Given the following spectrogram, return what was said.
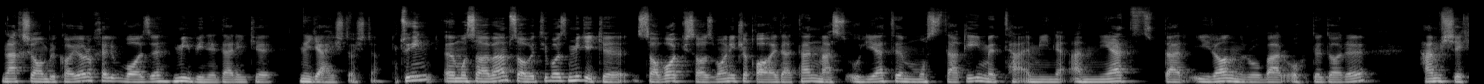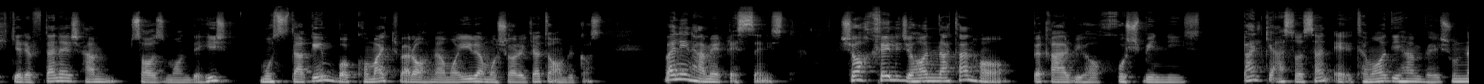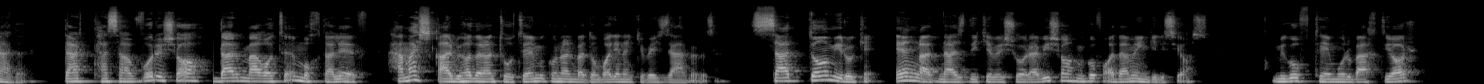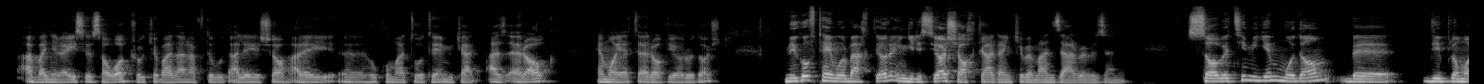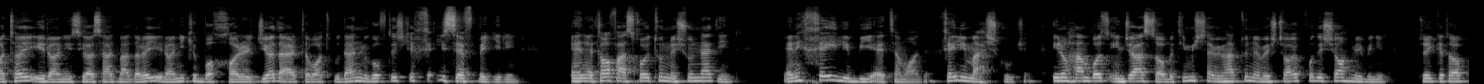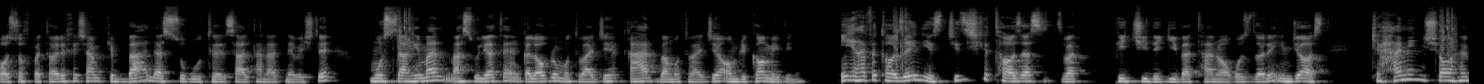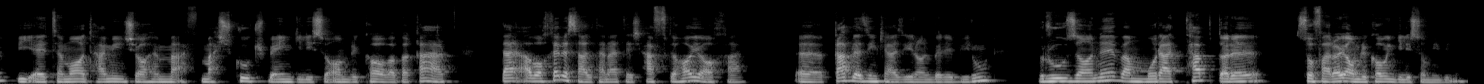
نقش آمریکایی‌ها رو خیلی واضح می‌بینه در اینکه نگهش داشتن. تو این مصاحبه هم ثابتی باز میگه که ساواک سازمانی که قاعدتا مسئولیت مستقیم تأمین امنیت در ایران رو بر عهده داره هم شکل گرفتنش هم سازماندهیش مستقیم با کمک و راهنمایی و مشارکت آمریکاست. ولی این همه قصه نیست. شاه خیلی جهان نه تنها به غربی ها خوشبین نیست بلکه اساسا اعتمادی هم بهشون نداره. در تصور شاه در مقاطع مختلف همش غربی ها دارن توطعه می‌کنن و دنبال اینن که بهش ضربه بزنن. صدامی رو که انقدر نزدیک به شوروی شاه می‌گفت آدم انگلیسی هاست. می‌گفت تیمور بختیار اولین رئیس ساواک رو که بعدا رفته بود علیه شاه علیه حکومت توطعه می‌کرد از عراق حمایت عراقی ها رو داشت. می‌گفت تیمور بختیار رو انگلیسی ها شاخ کردن که به من ضربه بزنه. ثابتی میگه مدام به های ایرانی سیاستمدارای ایرانی که با خارجی ها در ارتباط بودن میگفتش که خیلی صفر بگیرین. انعطاف از خودتون نشون ندین. یعنی خیلی بیاعتماده خیلی مشکوکه. اینو هم باز اینجا از ثابتی میشنویم هم تو نوشته های خود شاه می‌بینیم. توی کتاب پاسخ به تاریخش هم که بعد از سقوط سلطنت نوشته مستقیما مسئولیت انقلاب رو متوجه غرب و متوجه آمریکا می‌بینه. این حرف تازه نیست. چیزی که تازه است و پیچیدگی و تناقض داره اینجاست. که همین شاه بیاعتماد همین شاه مشکوک به انگلیس و آمریکا و به غرب در اواخر سلطنتش هفته های آخر قبل از اینکه از ایران بره بیرون روزانه و مرتب داره سفرهای آمریکا و انگلیس رو می‌بینه.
